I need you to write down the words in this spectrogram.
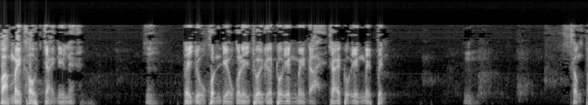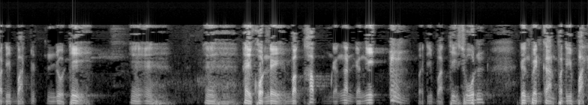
ความไม่เข้าใจนี่แหละไปอยู่คนเดียวก็เลยช่วยเหลือตัวเองไม่ได้ ใช้ตัวเองไม่เป็นต้องปฏิบัติอยู่ที่ให้คนได้บังคับอย่างนั้นอย่างนี้ ปฏิบัติที่ศูนย์ ดึงเป็นการปฏิบัติ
